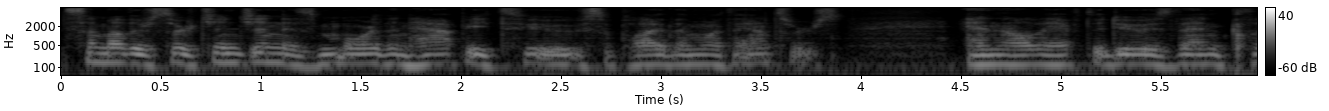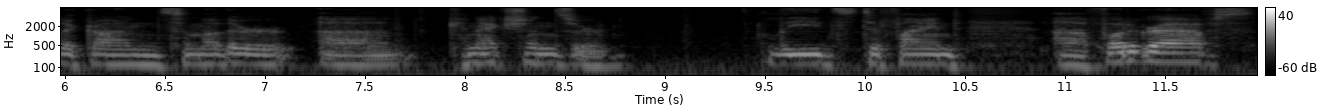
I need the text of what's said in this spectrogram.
some other search engine is more than happy to supply them with answers. And all they have to do is then click on some other uh, connections or leads to find uh, photographs.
